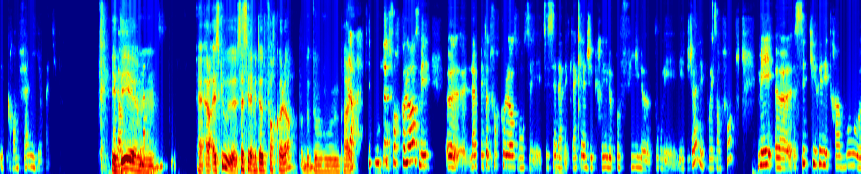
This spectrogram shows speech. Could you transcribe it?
des grandes familles, on va dire. Et alors, des, euh, alors, est-ce que ça, c'est la méthode for color dont vous parlez? C'est la méthode for colors, mais euh, la méthode for colors, bon, c'est celle avec laquelle j'ai créé le profil pour les, jeunes et pour les enfants. Mais c'est tirer des travaux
